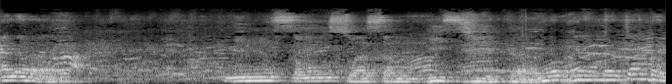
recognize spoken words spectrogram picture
Alors, 1178. Morgan Campbell,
